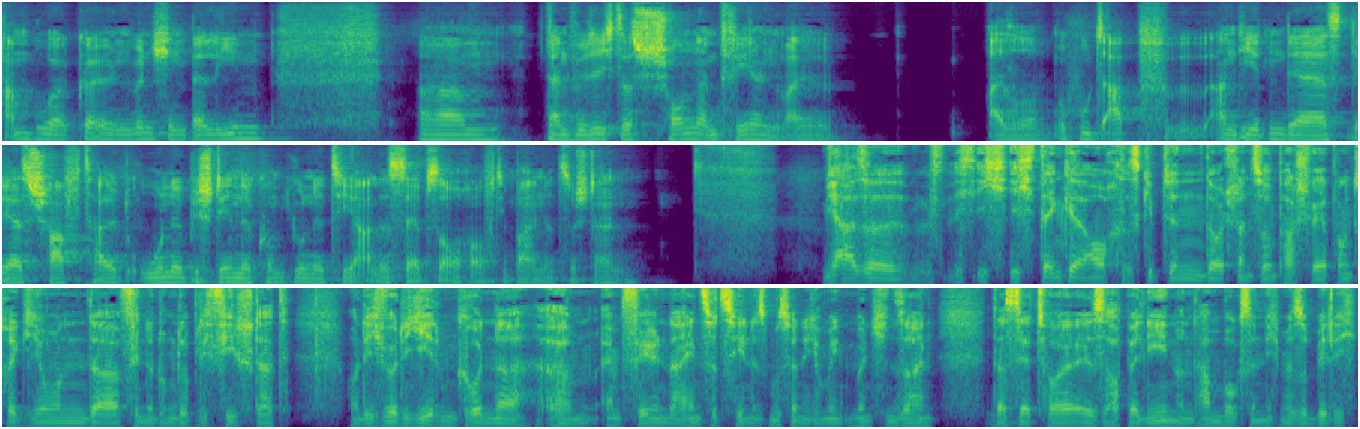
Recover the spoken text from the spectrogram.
Hamburg, Köln, München, Berlin, ähm, dann würde ich das schon empfehlen, weil also Hut ab an jeden, der, der es schafft, halt ohne bestehende Community alles selbst auch auf die Beine zu stellen. Ja, also ich, ich denke auch, es gibt in Deutschland so ein paar Schwerpunktregionen, da findet unglaublich viel statt. Und ich würde jedem Gründer ähm, empfehlen, da hinzuziehen. Es muss ja nicht unbedingt München sein, das sehr teuer ist. Auch Berlin und Hamburg sind nicht mehr so billig.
